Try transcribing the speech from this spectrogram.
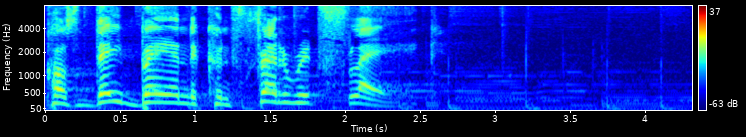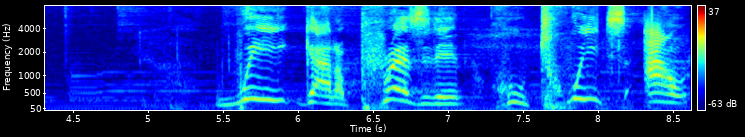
because they banned the Confederate flag. we got a president who tweets out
